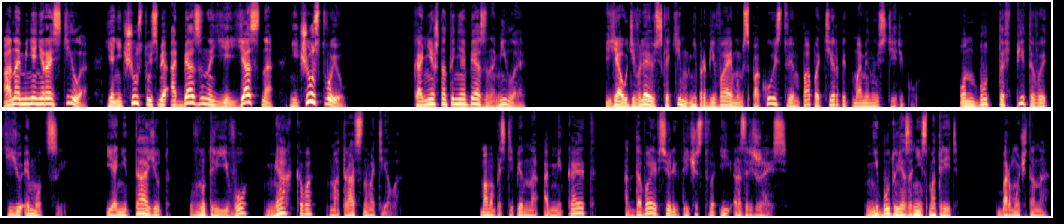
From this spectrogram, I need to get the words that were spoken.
Она меня не растила. Я не чувствую себя обязанной ей, ясно? Не чувствую!» «Конечно, ты не обязана, милая». Я удивляюсь, с каким непробиваемым спокойствием папа терпит мамину истерику. Он будто впитывает ее эмоции, и они тают внутри его мягкого матрацного тела. Мама постепенно обмекает, отдавая все электричество и разряжаясь. «Не буду я за ней смотреть», — бормочет она.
